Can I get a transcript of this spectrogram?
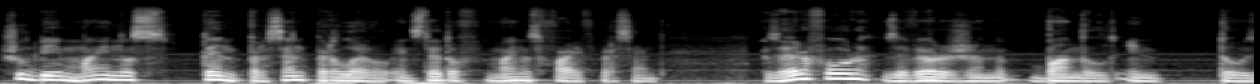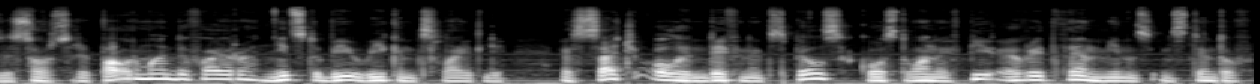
should be minus 10% per level instead of minus 5%. Therefore, the version bundled into the sorcery power modifier needs to be weakened slightly. As such, all indefinite spells cost 1 FP every 10 minutes instead of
